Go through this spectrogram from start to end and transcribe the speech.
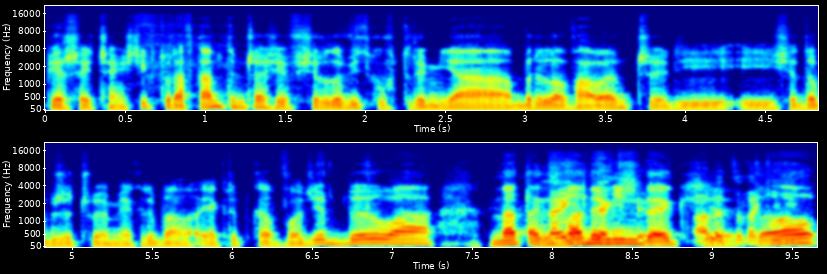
pierwszej części, która w tamtym czasie w środowisku, w którym ja brylowałem, czyli i się dobrze czułem jak, ryba, jak rybka w wodzie, była na tak na zwanym indeksie, indeksie. Ale to taki to,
